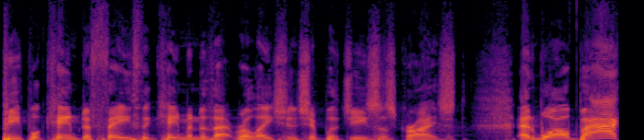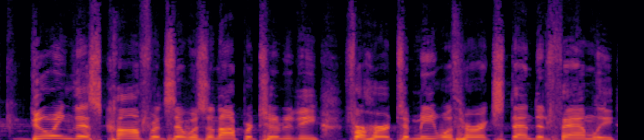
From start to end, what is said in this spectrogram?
people came to faith and came into that relationship with Jesus Christ. And while back doing this conference, there was an opportunity for her to meet with her extended family,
